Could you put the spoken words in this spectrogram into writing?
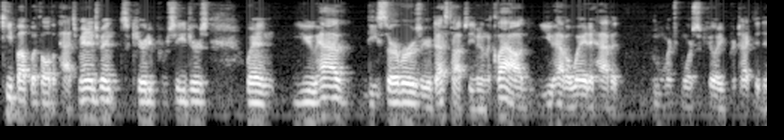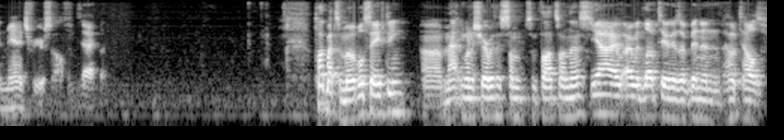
keep up with all the patch management, security procedures. When you have these servers or your desktops even in the cloud, you have a way to have it much more securely protected and managed for yourself. Exactly. Talk about some mobile safety. Uh, Matt, you want to share with us some, some thoughts on this? Yeah, I, I would love to because I've been in hotels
